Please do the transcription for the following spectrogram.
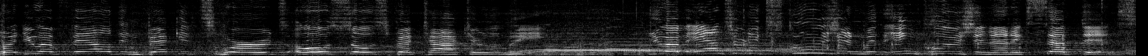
but you have failed in Beckett's words oh so spectacularly. You have answered exclusion with inclusion and acceptance.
